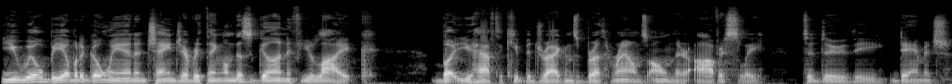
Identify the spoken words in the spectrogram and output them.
you will be able to go in and change everything on this gun if you like, but you have to keep the Dragon's Breath rounds on there, obviously, to do the damage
